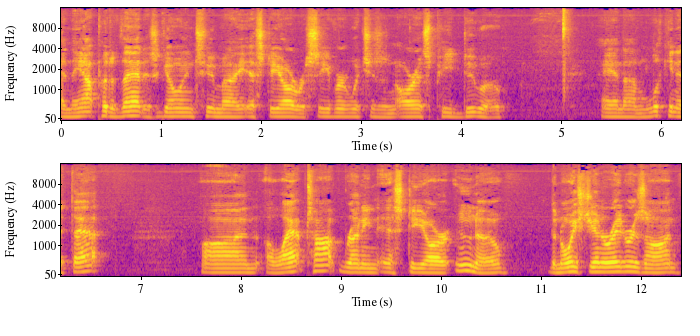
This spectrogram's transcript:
and the output of that is going to my SDR receiver which is an RSP Duo. And I'm looking at that on a laptop running SDR Uno. The noise generator is on.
